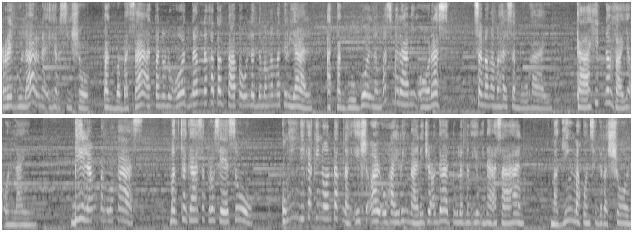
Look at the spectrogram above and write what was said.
regular na ehersisyo, pagbabasa at panunood ng nakapagpapaunlad ng mga material at paggugol ng mas maraming oras sa mga mahal sa buhay, kahit na via online. Bilang pangwakas, magtyaga sa proseso. Kung hindi ka kinontak ng HR o hiring manager agad tulad ng iyong inaasahan, maging makonsiderasyon.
